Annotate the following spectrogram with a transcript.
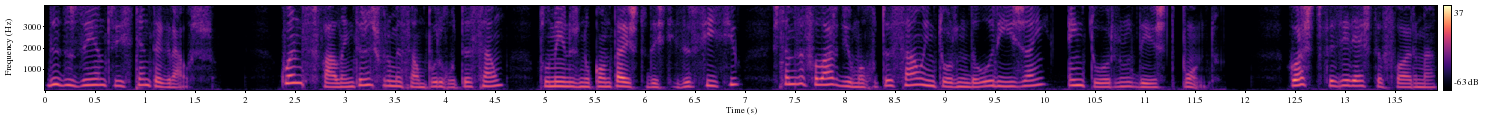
de 270 graus. Quando se fala em transformação por rotação, pelo menos no contexto deste exercício, estamos a falar de uma rotação em torno da origem, em torno deste ponto. Gosto de fazer desta forma.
